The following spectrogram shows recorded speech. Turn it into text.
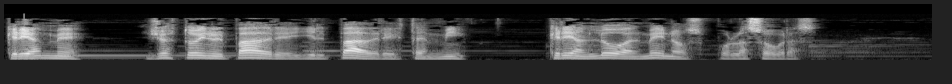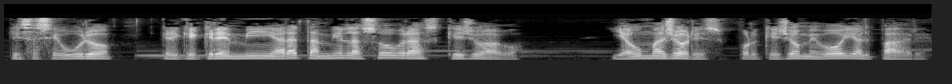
Créanme, yo estoy en el Padre y el Padre está en mí. Créanlo al menos por las obras. Les aseguro que el que cree en mí hará también las obras que yo hago, y aún mayores, porque yo me voy al Padre.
